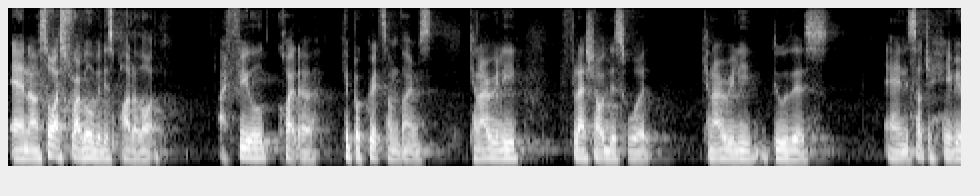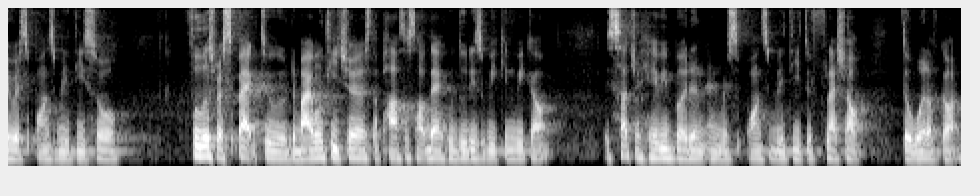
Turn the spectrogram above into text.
And uh, so I struggle with this part a lot. I feel quite a hypocrite sometimes. Can I really flesh out this word? Can I really do this? And it's such a heavy responsibility. So, fullest respect to the Bible teachers, the pastors out there who do this week in, week out. It's such a heavy burden and responsibility to flesh out the Word of God.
